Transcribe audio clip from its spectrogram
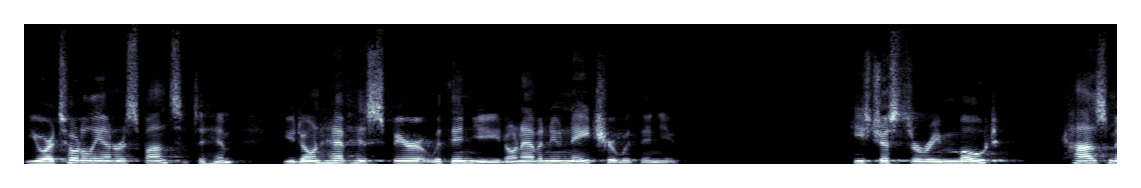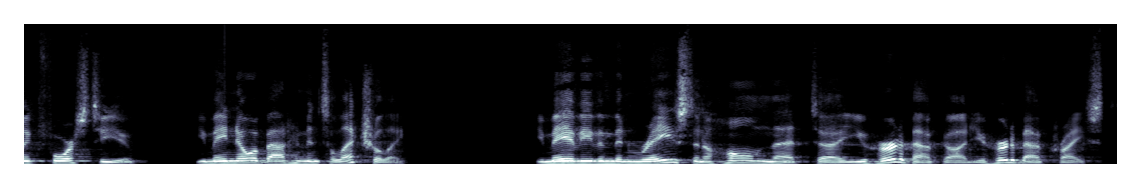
You are totally unresponsive to Him. You don't have His Spirit within you. You don't have a new nature within you. He's just a remote cosmic force to you. You may know about Him intellectually. You may have even been raised in a home that uh, you heard about God, you heard about Christ,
